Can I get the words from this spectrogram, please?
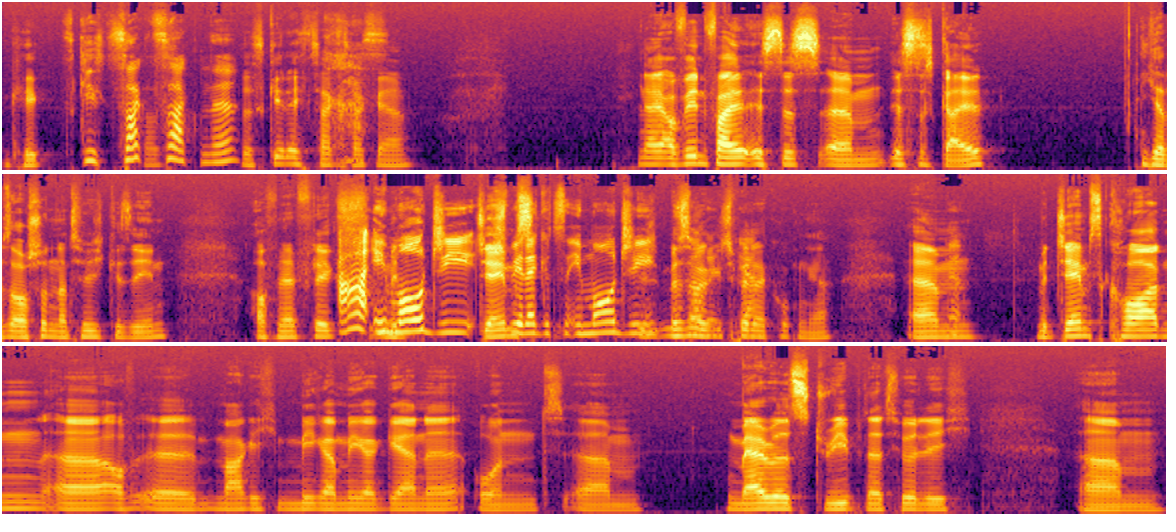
Okay, Es geht zack, krass. zack, ne? das geht echt zack, zack, ja. Naja, auf jeden Fall ist es, ähm, ist es geil. Ich habe es auch schon natürlich gesehen auf Netflix. Ah, Emoji. Später gibt es ein Emoji. Müssen Sorry, wir später ja. gucken, ja. Ähm, Ja. Mit James Corden äh, auf, äh, mag ich mega, mega gerne. Und ähm, Meryl Streep natürlich. Ähm,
